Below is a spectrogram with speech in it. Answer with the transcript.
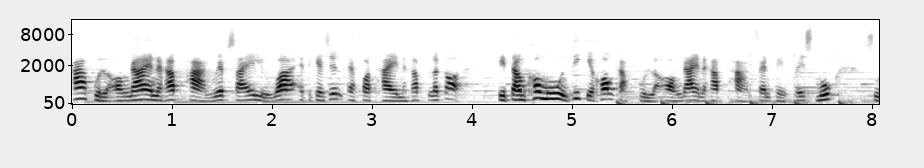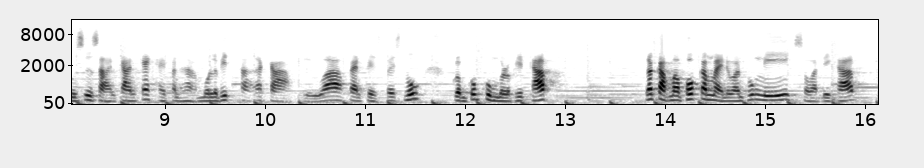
ค่าฝุ่นละอองได้นะครับ ผ่านเว็บไซต์หรือว่าแอปพลิเคชัน App for Thai นะครับแล้วก็ติดตามข้อมูลที่เกี่ยวข้องกับฝุ่นละอองได้นะครับ ผ่านแฟนเพจ Facebook ศูนย์สื่อสารการแก้ไขปัญหามลพิษทางอากาศ หรือว่าแฟนเพจ Facebook กรมควบคุมมลพิษครับแล้วกลับมาพบกันใหม่ในวันพรุ่งนี้ สวัสดีครับ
